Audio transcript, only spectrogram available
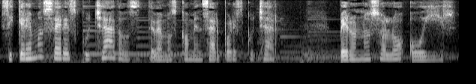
Si queremos ser escuchados, debemos comenzar por escuchar, pero no solo oír.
